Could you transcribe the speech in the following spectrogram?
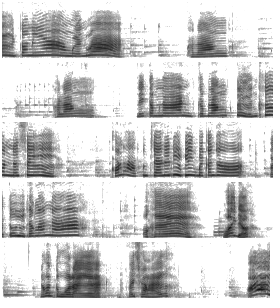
ย ตอนนี้เหมือนว่า พลัง พลังในตำนานกำลังตื่นขึ้นนะสิค้นหากุญแจได้รีบวิ่งไปกันเถอะ ประตูอยู่ทางนั้นนะ โอเค โอ้ยเดี๋ยวนั่มันตัวอะไรอะไฟฉายว้าย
